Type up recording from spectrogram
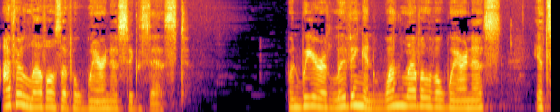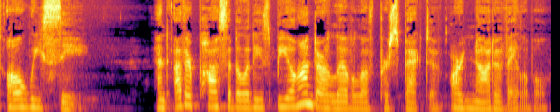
other levels of awareness exist. When we are living in one level of awareness, it's all we see, and other possibilities beyond our level of perspective are not available.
